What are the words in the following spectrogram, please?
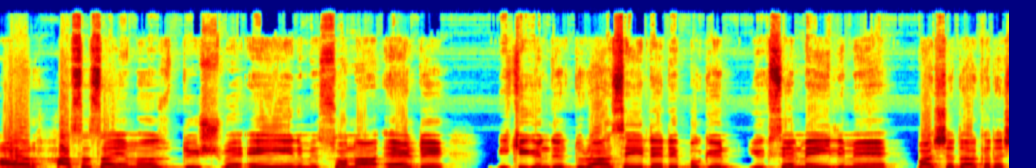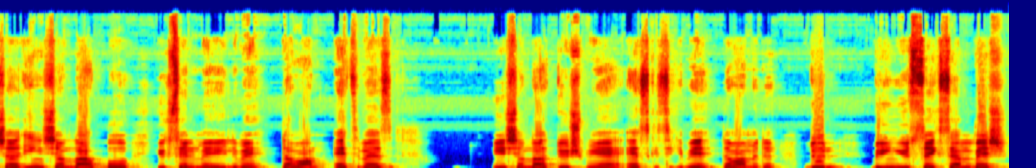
Ağır hasta sayımız düşme eğilimi sona erdi. 2 gündür duran seyirleri bugün yükselme eğilimi başladı arkadaşlar. İnşallah bu yükselme eğilimi devam etmez. İnşallah düşmeye eskisi gibi devam eder. Dün 1185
